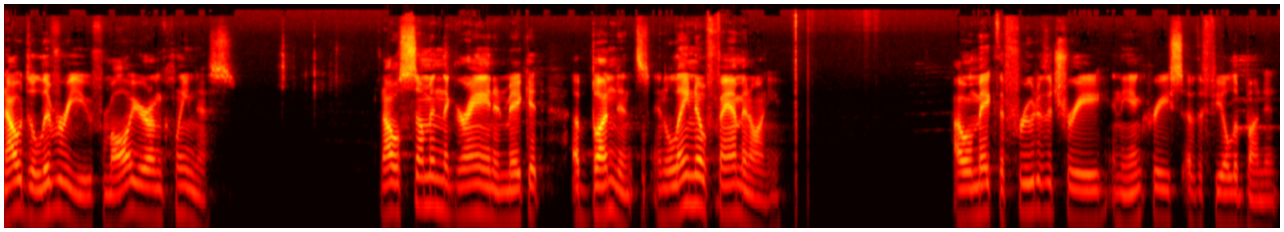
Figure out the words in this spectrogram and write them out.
And I will deliver you from all your uncleanness. And I will summon the grain and make it abundant, and lay no famine on you. I will make the fruit of the tree and the increase of the field abundant,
